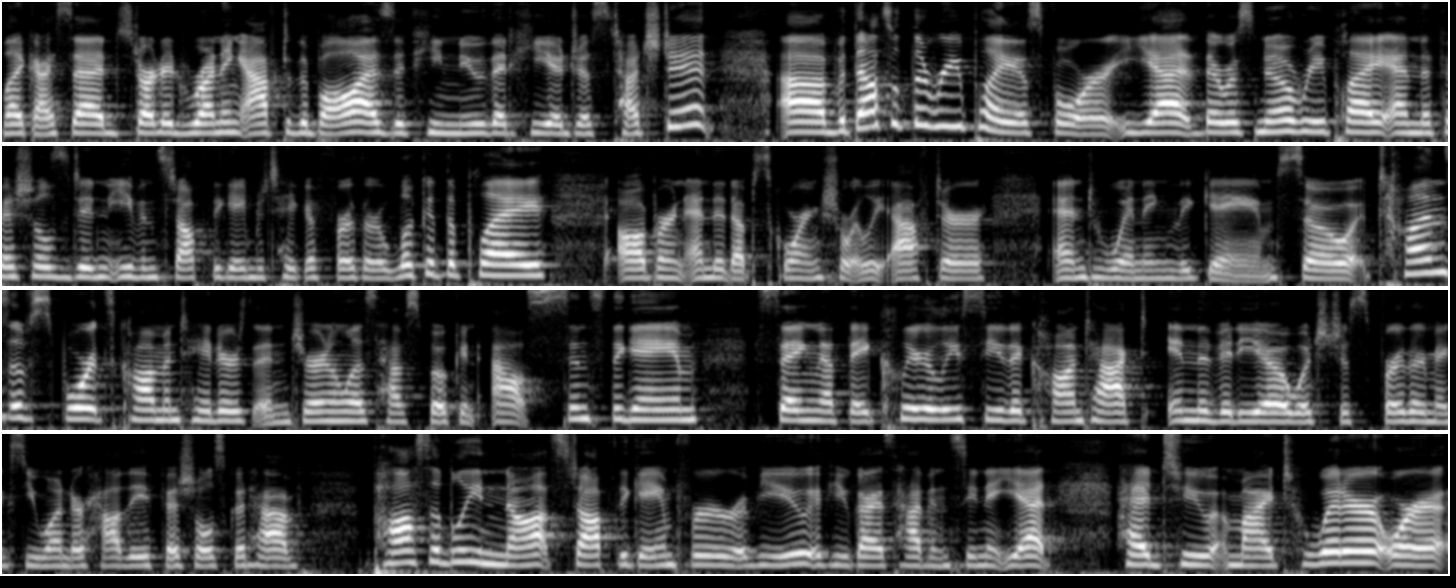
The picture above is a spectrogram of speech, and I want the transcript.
like I said, started running after the ball as if he knew that he had just touched it. Uh, but that's what the replay is for. Yet there was no replay, and the officials didn't even stop the game to take a further look at the play. Auburn ended up scoring shortly after and winning the game. So, tons of sports commentators and journalists have spoken out since the game, saying that they clearly see the contact in the video, which just further makes you wonder how the officials could have possibly not stopped the game for a review. If you guys haven't seen it yet, head to my Twitter or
